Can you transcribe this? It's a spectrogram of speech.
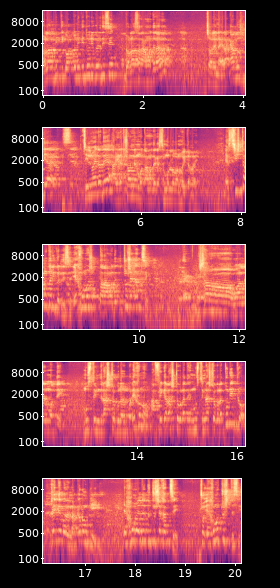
ডলার ভিত্তিক অর্থনীতি তৈরি করে দিছে। ডলার ছাড়া আমাদের আর চলে না। এরা কাগজ দিয়া চিলমাইটা দেয় আর এরা স্বর্ণের মতো আমাদের কাছে মূল্যবান হইতে হয়। সিস্টেম তৈরি করে দিছে। এখনও তারা আমাদেরকে চুষে খাচ্ছে। সারা ওয়ার্ল্ডের মধ্যে মুসলিম রাষ্ট্রগুলোর উপর এখনও আফ্রিকার রাষ্ট্রগুলো দেখেন, মুসলিম রাষ্ট্রগুলো দরিদ্র, খাইতে পারে না। কারণ কি? এখনও এদেরকে চুষে খাচ্ছে। চু- এখনও চুষতেছে।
